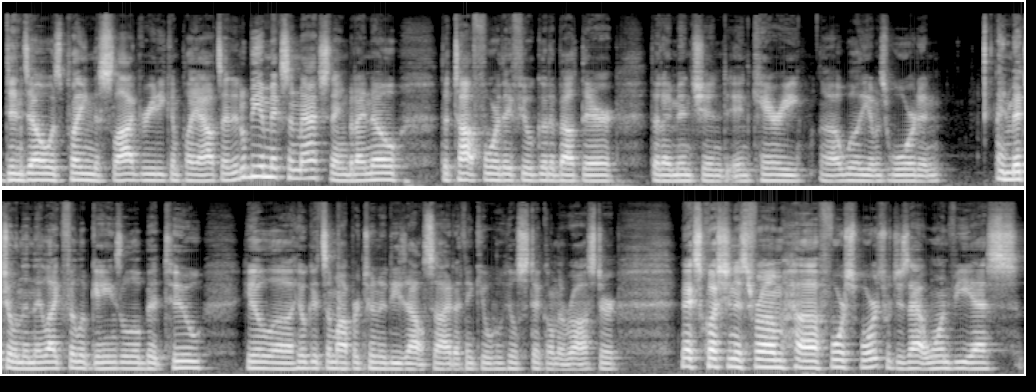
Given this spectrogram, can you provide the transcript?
Denzel was playing the slot, Greedy can play outside. It'll be a mix and match thing, but I know the top four they feel good about there that I mentioned, and Carrie, uh, Williams, Ward, and and Mitchell, and then they like Philip Gaines a little bit too. He'll uh, he'll get some opportunities outside. I think he'll he'll stick on the roster. Next question is from uh, Four Sports, which is at one VS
